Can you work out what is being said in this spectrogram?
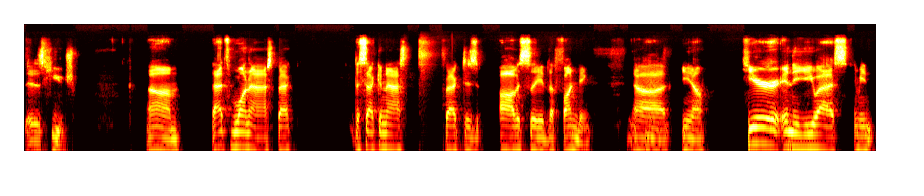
is huge. Um, that's one aspect. The second aspect is obviously the funding. Uh, you know, here in the U.S., I mean,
